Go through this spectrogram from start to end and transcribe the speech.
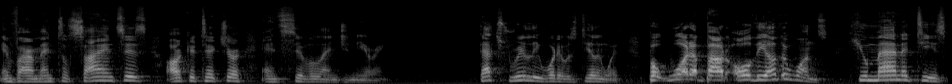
environmental sciences, architecture, and civil engineering. That's really what it was dealing with. But what about all the other ones? Humanities,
